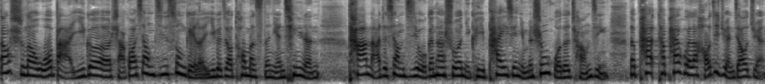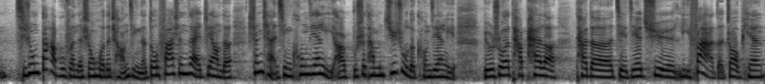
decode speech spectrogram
当时呢，我把一个傻瓜相机送给了一个叫 Thomas 的年轻人，他拿着相机，我跟他说：“你可以拍一些你们生活的场景。”那拍他拍回来好几卷胶卷，其中大部分的生活的场景呢，都发生在这样的生产性空间里，而不是他们居住的空间里。比如说，他拍了他的姐姐去理发的照片，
